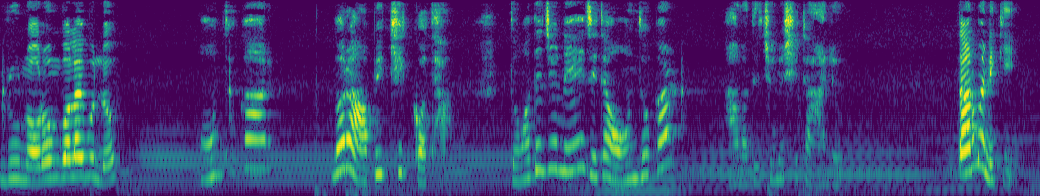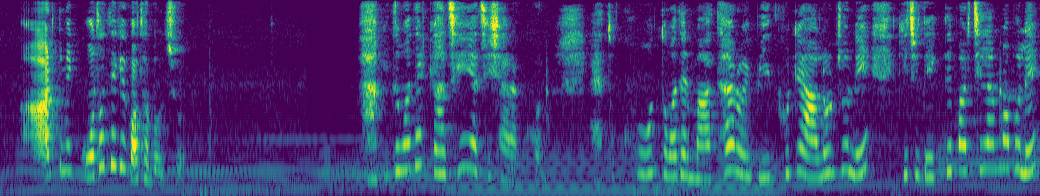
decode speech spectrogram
রু নরম গলায় বলল অন্ধকার? বড় আপেক্ষিক কথা। তোমাদের জন্য যেটা অন্ধকার, আমাদের জন্য সেটা আলো। তার মানে কি? আর তুমি কোথা থেকে কথা বলছো? আমি তোমাদের কাছেই আছি সারাক্ষণ। এতক্ষণ তোমাদের মাথার ওই বিদঘুটে আলোর জন্য কিছু দেখতে পারছিলাম না বলে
